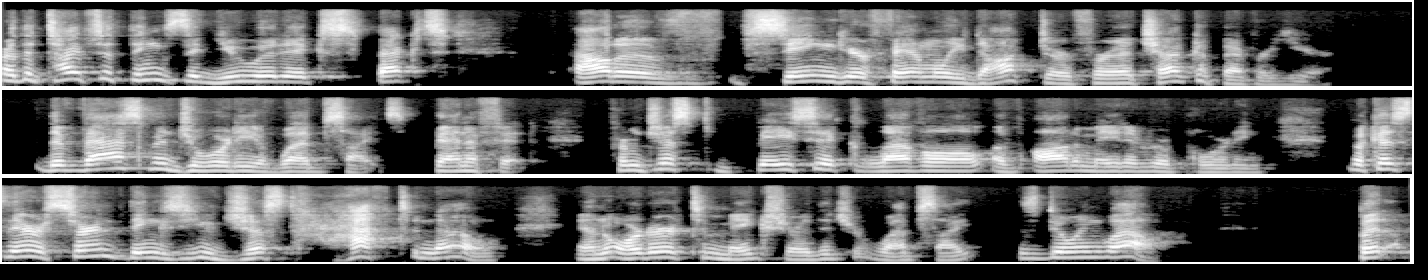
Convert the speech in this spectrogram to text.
are the types of things that you would expect out of seeing your family doctor for a checkup every year. The vast majority of websites benefit from just basic level of automated reporting because there are certain things you just have to know in order to make sure that your website is doing well. But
